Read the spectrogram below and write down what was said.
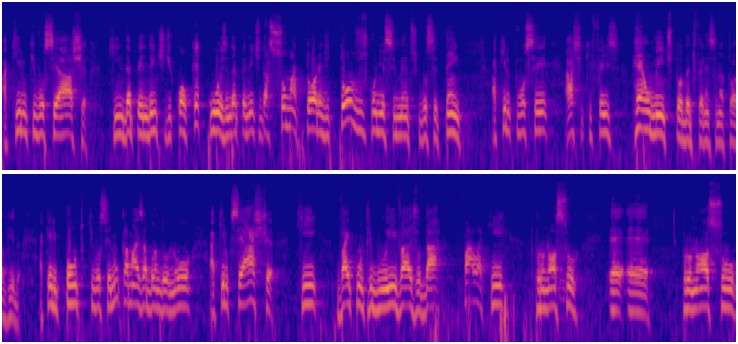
Aquilo que você acha que, independente de qualquer coisa, independente da somatória de todos os conhecimentos que você tem, aquilo que você acha que fez realmente toda a diferença na tua vida, aquele ponto que você nunca mais abandonou, aquilo que você acha que vai contribuir, vai ajudar, fala aqui para o nosso é, é, para o nosso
